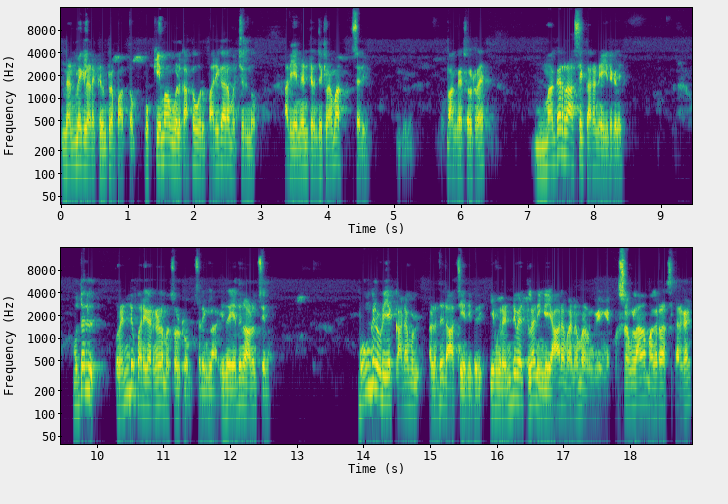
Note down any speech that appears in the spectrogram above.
நன்மைகள் நடக்குதுன்ற பார்த்தோம். முக்கியமாக உங்களுக்காக ஒரு பரிகாரம் வச்சுருந்தோம். அது என்னன்னு தெரிஞ்சுக்கலாமா? சரி. வாங்க சொல்கிறேன் மகர் ராசிக்கார நேயர்களே முதல் ரெண்டு பரிகாரங்கள் நம்ம சொல்கிறோம் சரிங்களா? இதை எதுனாலும் செய்யலாம். உங்களுடைய கடவுள் அல்லது ராசி அதிபதி இவங்க ரெண்டு பேர்த்துல நீங்கள் யாரை வேணாலும் வணங்குவீங்க. ஒரு சிலவங்களாம் மகர ராசிக்காரர்கள்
